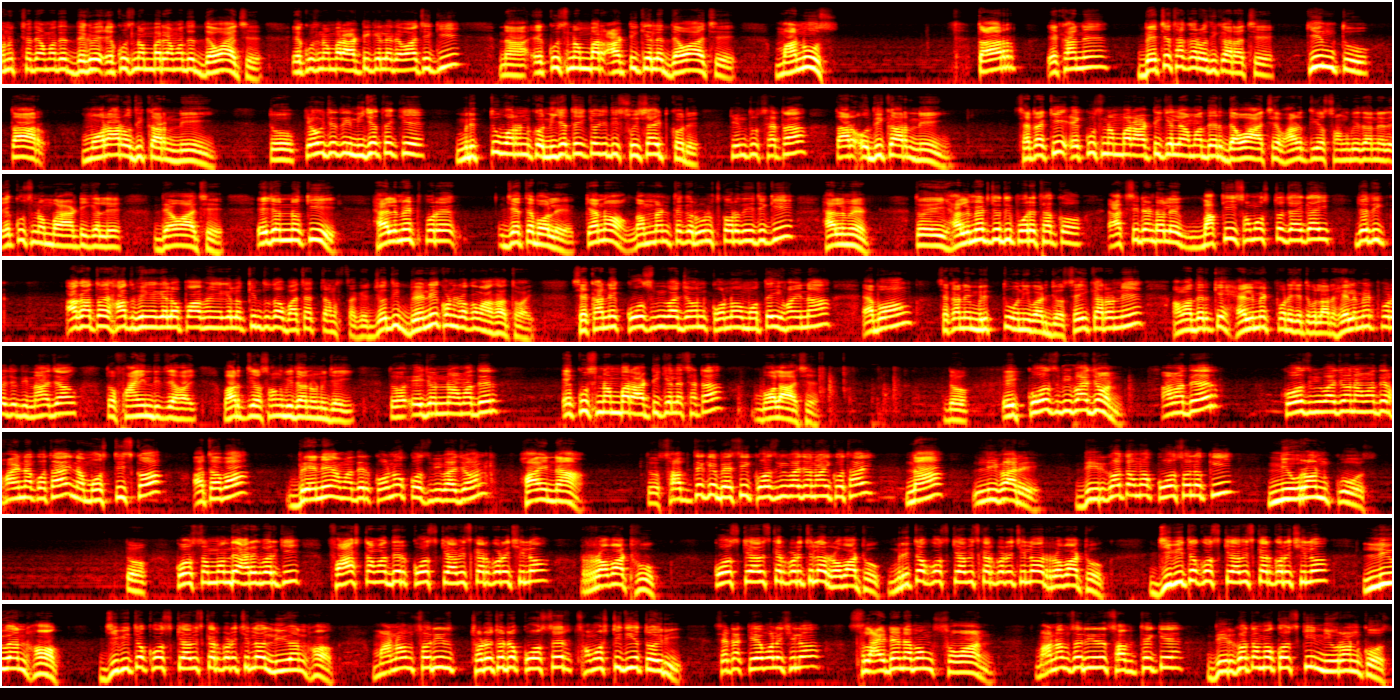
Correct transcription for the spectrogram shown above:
অনুচ্ছেদে আমাদের দেখবে একুশ নম্বরে আমাদের দেওয়া আছে। একুশ নম্বর আর্টিকেলে দেওয়া আছে কি? না, একুশ নম্বর আর্টিকেলে দেওয়া আছে, মানুষ তার এখানে বেঁচে থাকার অধিকার আছে, কিন্তু তার মরার অধিকার নেই। তো কেউ যদি নিজে থেকে মৃত্যুবরণ করে নিজে থেকে কেউ যদি সুইসাইড করে, কিন্তু সেটা তার অধিকার নেই। সেটা কি? একুশ নম্বর আর্টিকেলে আমাদের দেওয়া আছে, ভারতীয় সংবিধানের একুশ নম্বর আর্টিকেলে দেওয়া আছে। এই জন্য কি? হেলমেট পরে যেতে বলে। কেন? গভর্নমেন্ট থেকে রুলস করে দিয়েছে কি? হেলমেট। তো এই হেলমেট যদি পরে থাকো অ্যাক্সিডেন্ট হলে বাকি সমস্ত জায়গায় যদি আঘাত হয়, হাত ভেঙে গেল, পা ভেঙে গেল, কিন্তু তাও বাঁচার চান্স থাকে। যদি ব্রেনে কোনো রকম আঘাত হয়, সেখানে কোষ বিভাজন কোনো মতেই হয় না এবং সেখানে মৃত্যু অনিবার্য। সেই কারণে আমাদেরকে হেলমেট পরে যেতে বলে। আর হেলমেট পরে যদি না যাও, তো ফাইন দিতে হয় ভারতীয় সংবিধান অনুযায়ী। তো এই জন্য আমাদের একুশ নম্বর আর্টিকেলে সেটা বলা আছে। তো এই কোষ বিভাজন আমাদের, কোষ বিভাজন আমাদের হয় না কোথায়? না মস্তিষ্ক অথবা ব্রেনে আমাদের কোনো কোষ বিভাজন হয় না। তো সব থেকে বেশি কোষ বিভাজন হয় কোথায়? না লিভারে। দীর্ঘতম কোষ হলো কি? নিউরন কোষ। তো কোষ সম্বন্ধে আরেকবার কি? ফার্স্ট আমাদের কোষকে আবিষ্কার করেছিল? Robert Hooke. কোষকে আবিষ্কার করেছিল? Robert Hooke. মৃত কোষকে আবিষ্কার করেছিল? Robert Hooke. জীবিত কোষকে আবিষ্কার করেছিল? লিওয়ান হক। জীবিত কোষকে আবিষ্কার করেছিল? লিওয়ান হক। মানব শরীর ছোট ছোট কোষের সমষ্টি দিয়ে তৈরি। সেটা কে বলেছিল? স্লাইডেন এবং সোয়ান। মানব শরীরের সবথেকে দীর্ঘতম কোষ কি? নিউরন কোষ।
